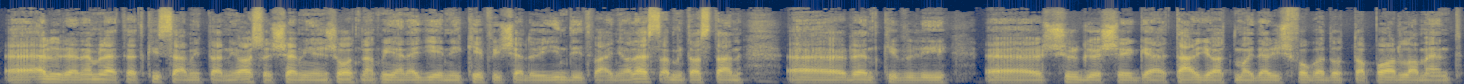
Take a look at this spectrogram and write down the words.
előre nem lehetett kiszámítani azt, hogy semmilyen Zsolt pártnak milyen egyéni képviselői indítványa lesz, amit aztán eh, rendkívüli eh, sürgősséggel tárgyalt, majd el is fogadott a parlament.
